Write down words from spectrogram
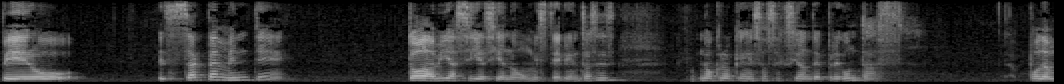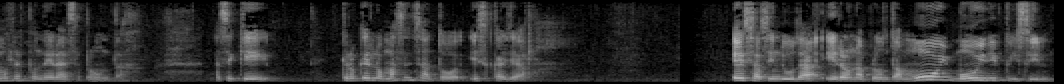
pero exactamente todavía sigue siendo un misterio. Entonces, no creo que en esa sección de preguntas podamos responder a esa pregunta. Así que creo que lo más sensato es callar. Esa sin duda era una pregunta muy, muy difícil.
